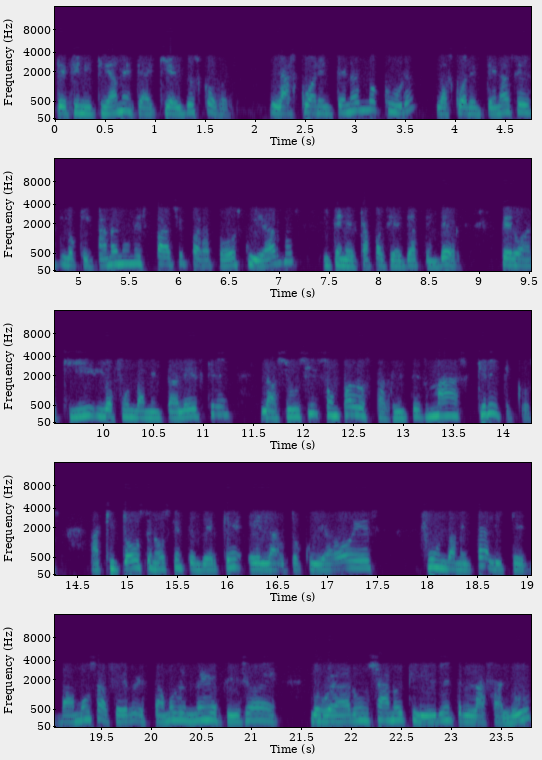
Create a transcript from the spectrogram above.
Definitivamente, aquí hay dos cosas. Las cuarentenas no curan, las cuarentenas es lo que ganan un espacio para todos cuidarnos y tener capacidad de atender. Pero aquí lo fundamental es que las UCI son para los pacientes más críticos. Aquí todos tenemos que entender que el autocuidado es fundamental y que vamos a hacer, estamos en un ejercicio de lograr un sano equilibrio entre la salud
